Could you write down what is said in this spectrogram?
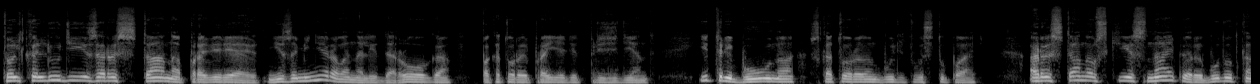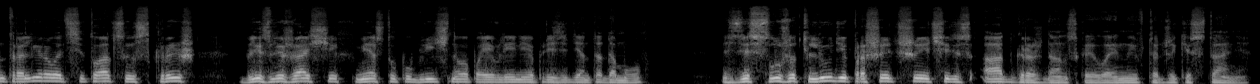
Только люди из Арыстана проверяют, не заминирована ли дорога, по которой проедет президент, и трибуна, с которой он будет выступать. Арыстановские снайперы будут контролировать ситуацию с крыш близлежащих к месту публичного появления президента домов. Здесь служат люди, прошедшие через ад гражданской войны в Таджикистане,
